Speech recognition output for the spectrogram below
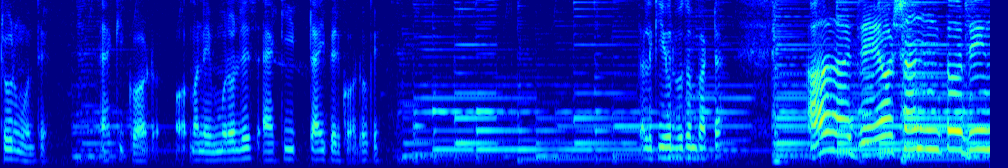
টুর মধ্যে একই কর্ড মানে মোরলেস একই টাইপের কর্ড ওকে তাহলে কি হল প্রথম পার্টটা আজ অশান্ত দিন,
